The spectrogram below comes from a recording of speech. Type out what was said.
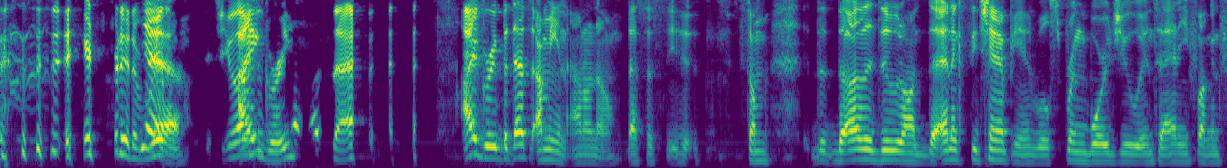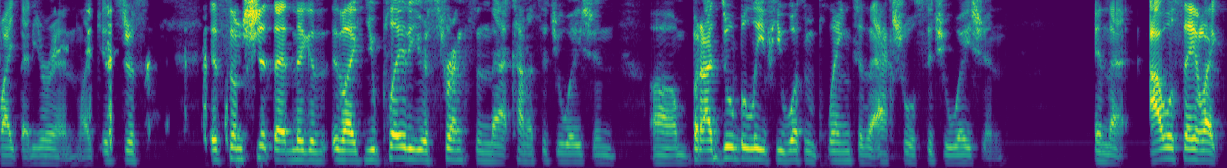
in order to yeah, you. I agree. That. I agree, but that's I mean I don't know. That's just some the, the other dude on the NXT champion will springboard you into any fucking fight that you're in. Like it's just it's some shit that niggas like you play to your strengths in that kind of situation. Um, but I do believe he wasn't playing to the actual situation in that. I will say like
